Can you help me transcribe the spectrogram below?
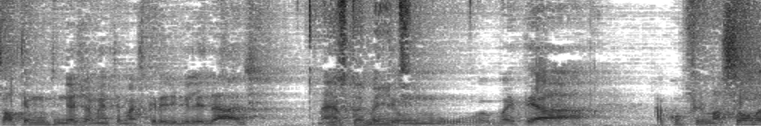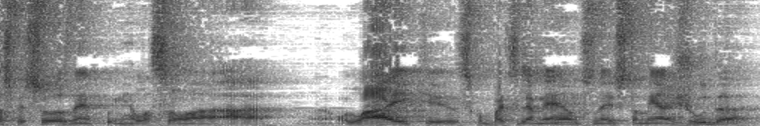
Ela tem muito engajamento, tem mais credibilidade. Né? Justamente. Vai ter, um, vai ter a, a confirmação das pessoas né? em relação a, a likes, compartilhamentos, né? isso também ajuda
